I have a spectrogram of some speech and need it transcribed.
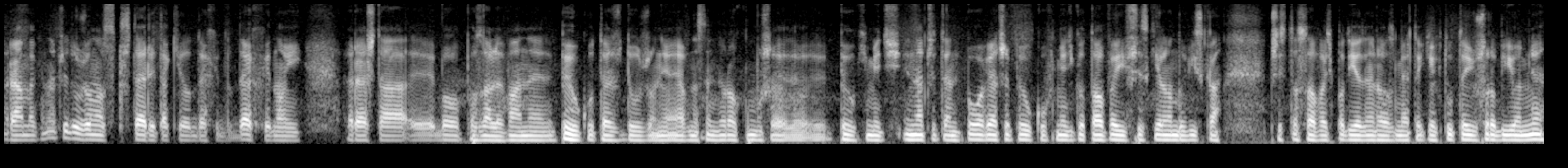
ramek, znaczy dużo, no z cztery takie oddechy do dechy, no i reszta, y, bo pozalewane, pyłku też dużo, nie? Ja w następnym roku muszę y, pyłki mieć, znaczy ten poławiacze pyłków mieć gotowe i wszystkie lądowiska przystosować pod jeden rozmiar, tak jak tutaj już robiłem, nie?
